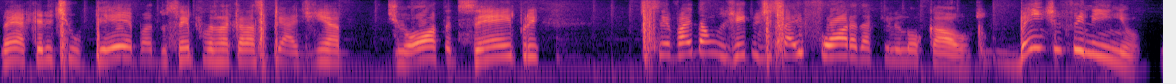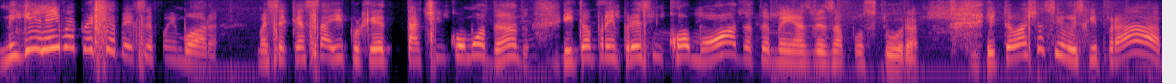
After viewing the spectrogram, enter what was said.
né? Aquele tio bêbado, sempre fazendo aquelas piadinhas idiota de sempre você vai dar um jeito de sair fora daquele local, bem de fininho. Ninguém nem vai perceber que você foi embora, mas você quer sair porque tá te incomodando. Então, para a empresa incomoda também às vezes a postura. Então, eu acho assim, Luiz, que para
